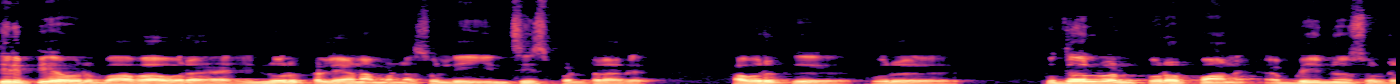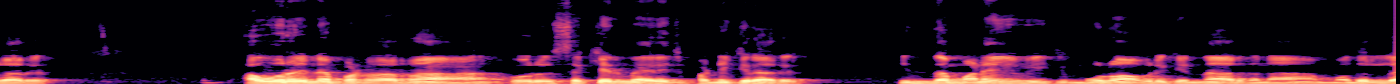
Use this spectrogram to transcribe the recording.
திருப்பி அவர் பாபா அவரை இன்னொரு கல்யாணம் பண்ண சொல்லி இன்சீஸ் பண்ணுறாரு அவருக்கு ஒரு புதல்வன் புறப்பான் அப்படின்னு சொல்கிறாரு அவர் என்ன பண்ணுறாருன்னா ஒரு செகண்ட் மேரேஜ் பண்ணிக்கிறாரு. இந்த மனைவிக்கு மூலம் அவருக்கு என்ன ஆகுதுன்னா முதல்ல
